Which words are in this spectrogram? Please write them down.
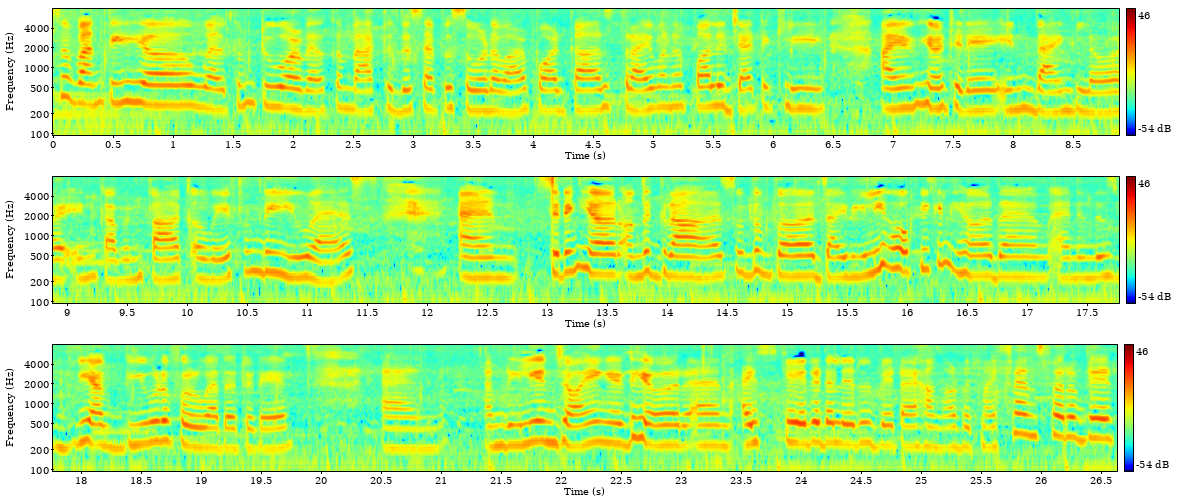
it's Avanti here. Welcome to or welcome back to this episode of our podcast, Thrive Unapologetically. I am here today in Bangalore, in Cubbon Park, away from the US, and sitting here on the grass with the birds. I really hope you can hear them. And in this, we have beautiful weather today, and I'm really enjoying it here. And I skated a little bit. I hung out with my friends for a bit,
